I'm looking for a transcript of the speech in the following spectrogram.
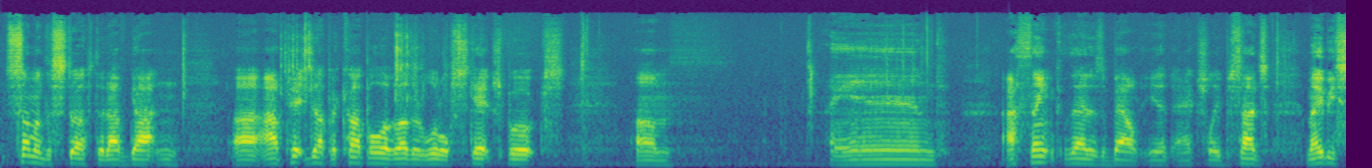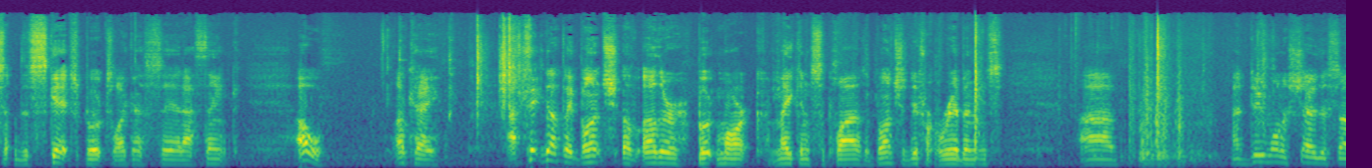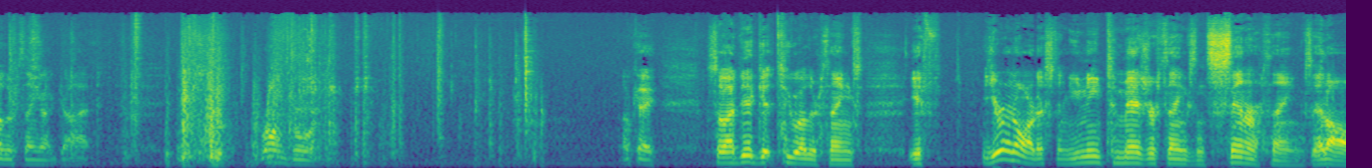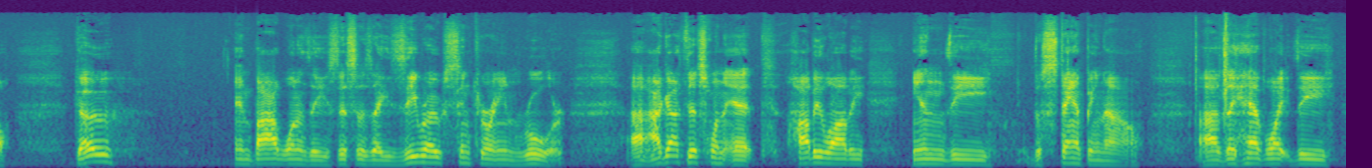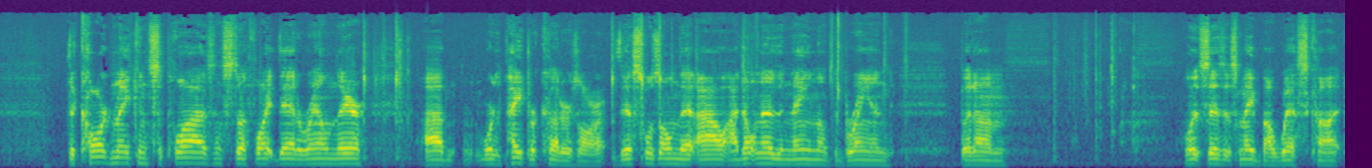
some of the stuff that I've gotten. Uh, I picked up a couple of other little sketchbooks. Um, and I think that is about it, actually. Besides maybe the sketchbooks, like I said, I think... Oh, okay. I picked up a bunch of other bookmark making supplies, a bunch of different ribbons. Uh, I do want to show this other thing I got. Wrong drawer. Okay, so I did get two other things. If you're an artist and you need to measure things and center things at all, go and buy one of these. This is a zero centering ruler. Uh, I got this one at Hobby Lobby in the the stamping aisle. Uh, they have like the the card making supplies and stuff like that around there um, where the paper cutters are. This was on that aisle. I don't know the name of the brand, but um, well, it says it's made by Westcott.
